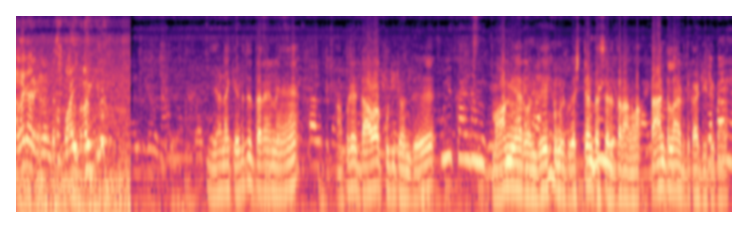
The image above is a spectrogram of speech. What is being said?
அழகா இருக்கு பாய் பாய் எனக்கு எடுத்து தரேன்னு அப்படியே டாவா கூட்டிட்டு வந்து. மாமியார் வந்து உங்களுக்கு வெஸ்டர்ன் ட்ரெஸ் எடுத்து தராங்களாம். பேண்ட் எல்லாம் எடுத்து காட்டிட்டு இருக்காங்க.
